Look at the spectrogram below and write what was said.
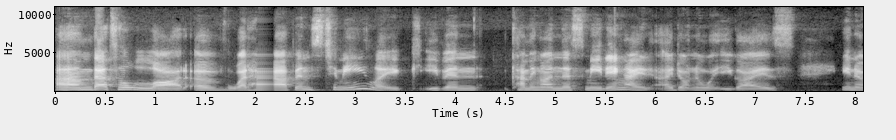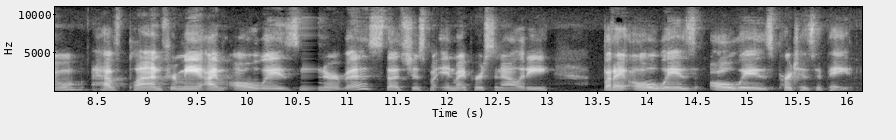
um, that's a lot of what happens to me. Like even coming on this meeting, I I don't know what you guys, you know, have planned for me. I'm always nervous. That's just my, in my personality, but I always always participate.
